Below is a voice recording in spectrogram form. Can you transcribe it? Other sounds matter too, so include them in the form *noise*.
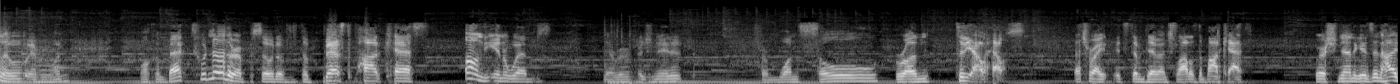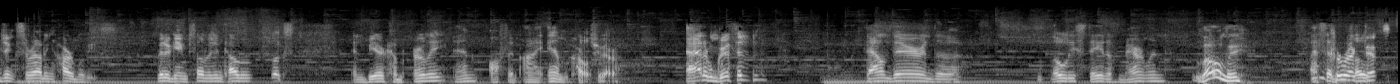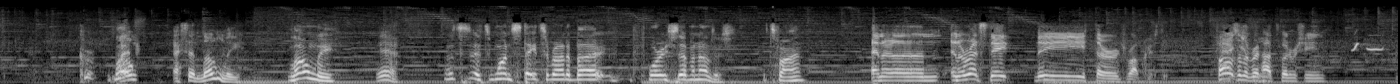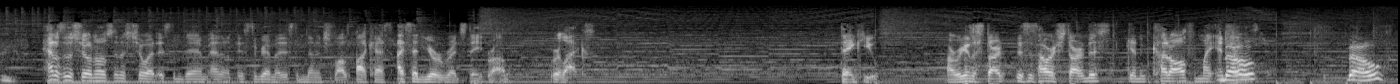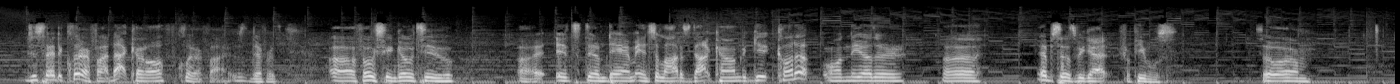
Hello, everyone. Welcome back to another episode of the best podcast on the interwebs. That originated from one soul run to the outhouse. That's right, it's Them Damn Enchiladas, the podcast, where shenanigans and hijinks surrounding horror movies, video games, television, comic books, and beer come early and often. I am Carlos Rivera. Adam Griffin, down there in the lowly state of Maryland. Lowly. I said Correct. That's cor- what? I said lonely. Lonely. Yeah. It's it's one state surrounded by forty-seven others. It's fine. And uh, in a red state, the third Rob Christie. Follow us on the Red Hot Twitter machine. Handles in the show notes and the show at Istam Dam and on Instagram at Istam Dam Enchiladas Podcast. I said you're a red state, Rob. Relax. Thank you. Are we gonna start? This is how we're starting this. Getting cut off in my intro. No. No. Just had to clarify, not cut off. Clarify. There's a difference. Uh, folks can go to uh, it's them damn enchiladas.com to get caught up on the other uh, episodes we got for peoples. So, um,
